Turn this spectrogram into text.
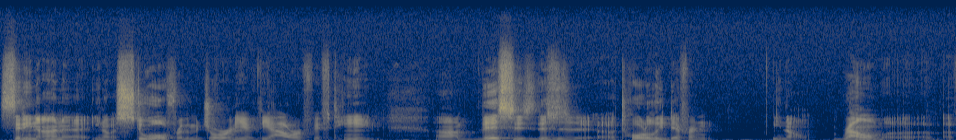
sitting on a you know a stool for the majority of the hour 15. Um, this is this is a, a, totally different you know realm of, of,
